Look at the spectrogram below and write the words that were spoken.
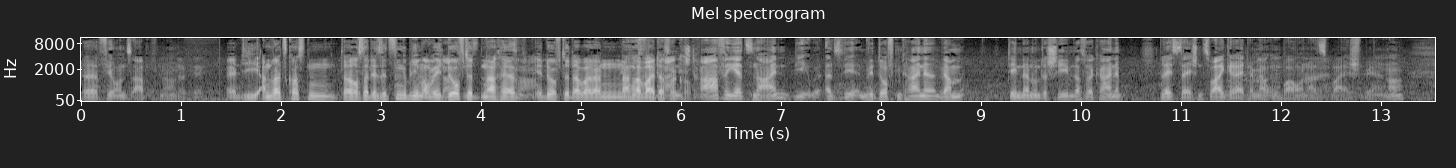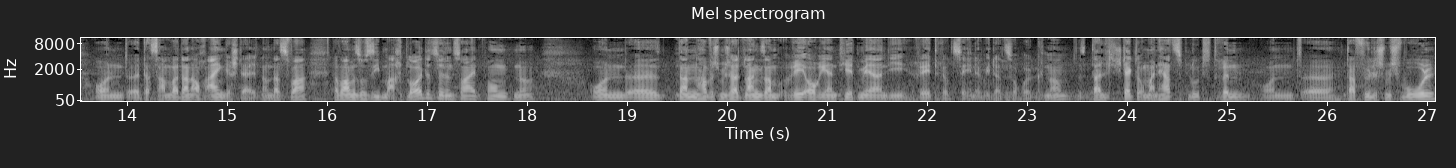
äh, für uns ab. Ne? Äh, Die Anwaltskosten, darauf seid ihr sitzen geblieben, aber ihr durftet nachher, ihr durftet aber dann nachher Keine weiterverkaufen. Strafe jetzt, nein. Die, also die, wir durften keine, wir haben denen dann unterschrieben, dass wir keine PlayStation 2 Geräte mehr umbauen als Beispiel. Ne? Und äh, das haben wir dann auch eingestellt. Und das war, da waren wir so sieben, acht Leute zu dem Zeitpunkt. Ne? Und äh, dann habe ich mich halt langsam reorientiert mehr in die Retro-Szene wieder zurück. Ne? Das, da steckt auch mein Herzblut drin und äh, da fühle ich mich wohl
